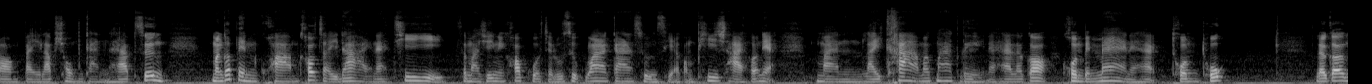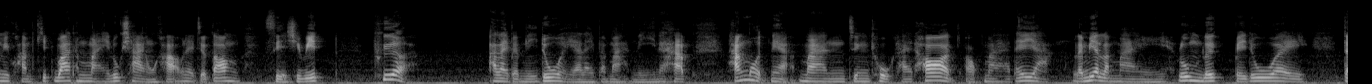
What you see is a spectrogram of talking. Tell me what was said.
ลองไปรับชมกันนะครับ ซึ่ง มันก็เป็นความเข้าใจได้นะที่สมาชิกในครอบครัวจะรู้สึกว่าการสูญเสียของพี่ชายเขาเนี่ยมันไร้ค่ามากๆเลยนะฮะแล้วก็คนเป็นแม่เนี่ยฮะทนทุกข์แล้วก็มีความคิดว่าทำไมลูกชายของเขาเนี่ยจะต้องเสียชีวิตเพื่ออะไรแบบนี้ด้วยอะไรประมาณนี้นะครับ ทั้งหมดเนี่ยมันจึงถูกถ่ายทอดออกมาได้อย่างละเมียดละไมรุ่มลึกไปด้วยได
